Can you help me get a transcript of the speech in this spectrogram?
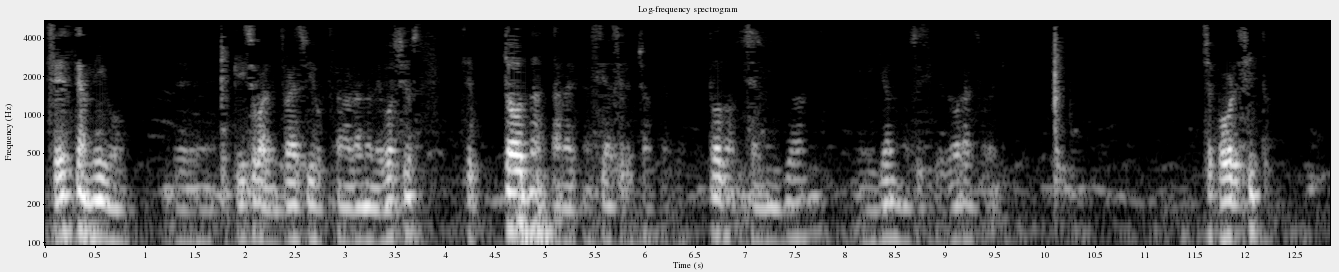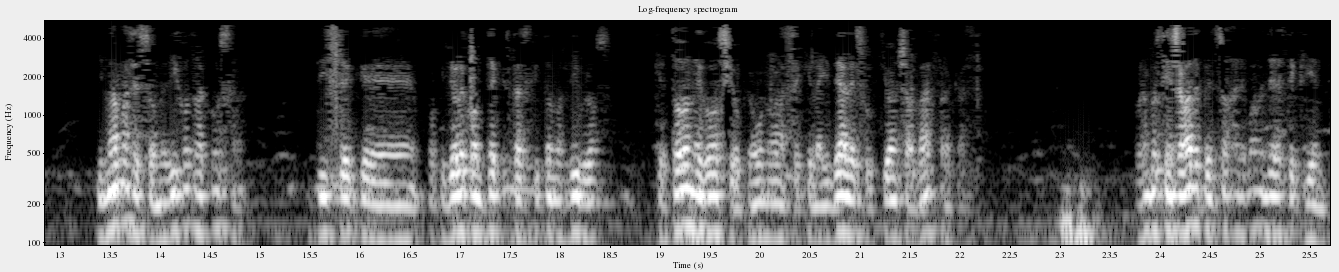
Dice, este amigo eh, que hizo Valenzuela de su hijo, que están hablando de negocios, dice, toda la mercancía se le echó a perder. Todo, dice millones y millones, no sé si de dólares o de qué. Dice, pobrecito. Y nada más eso, me dijo otra cosa. Dice que, porque yo le conté que está escrito en los libros, que todo negocio que uno hace, que la idea le surgió en Shabbat, fracasa. Por ejemplo, si en Shabbat pensó, ah, le voy a vender a este cliente,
